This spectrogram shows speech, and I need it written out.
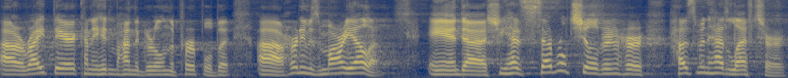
uh, right there, kind of hidden behind the girl in the purple. But uh, her name is Mariella. And uh, she has several children. Her husband had left her.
